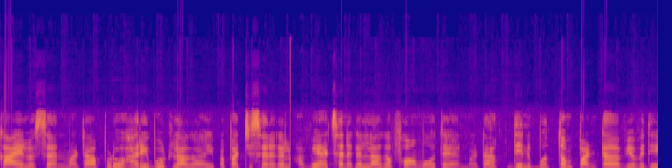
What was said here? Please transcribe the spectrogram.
కాయలు వస్తాయి అనమాట అప్పుడు హరిబూట్ లాగా ఇప్పుడు పచ్చి శనగలు అవే శనగల్లాగా ఫామ్ అవుతాయి అనమాట దీని మొత్తం పంట వ్యవధి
